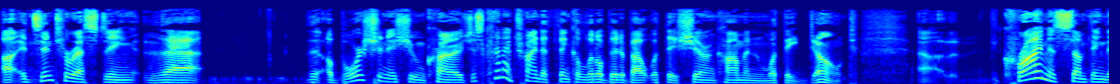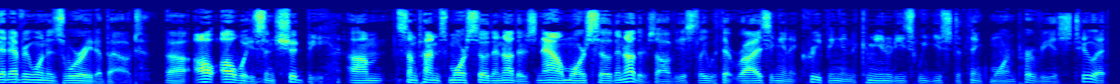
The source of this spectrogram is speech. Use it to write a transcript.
Uh, it's interesting that the abortion issue and crime, I was just kind of trying to think a little bit about what they share in common and what they don't. Uh, crime is something that everyone is worried about, uh, al- always and should be. Um, sometimes more so than others. Now more so than others, obviously, with it rising and it creeping into communities we used to think more impervious to it.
